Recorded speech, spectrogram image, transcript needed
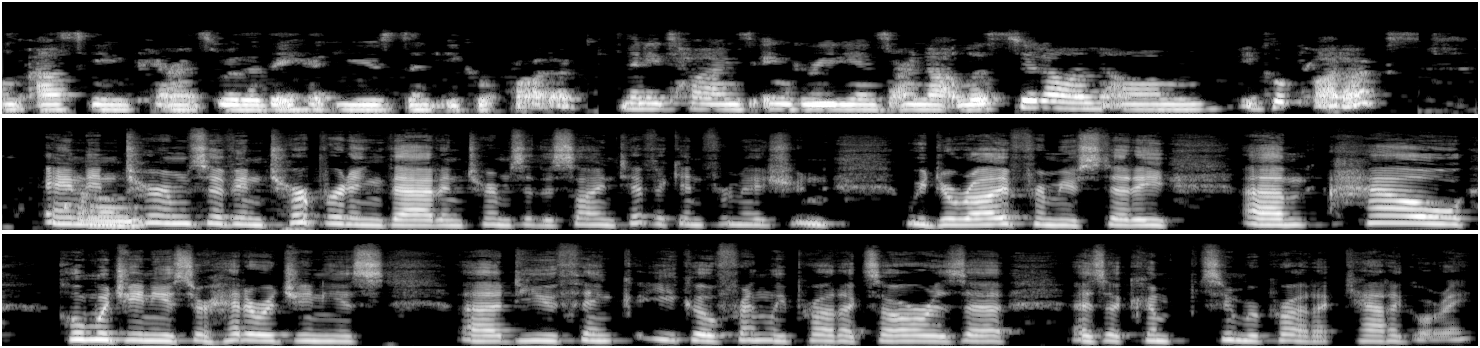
um, asking parents whether they had used an eco product. Many times, ingredients are not listed on um, eco products. And in um, terms of interpreting that, in terms of the scientific information we derive from your study, how homogeneous or heterogeneous uh, do you think eco-friendly products are as a as a consumer product category?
